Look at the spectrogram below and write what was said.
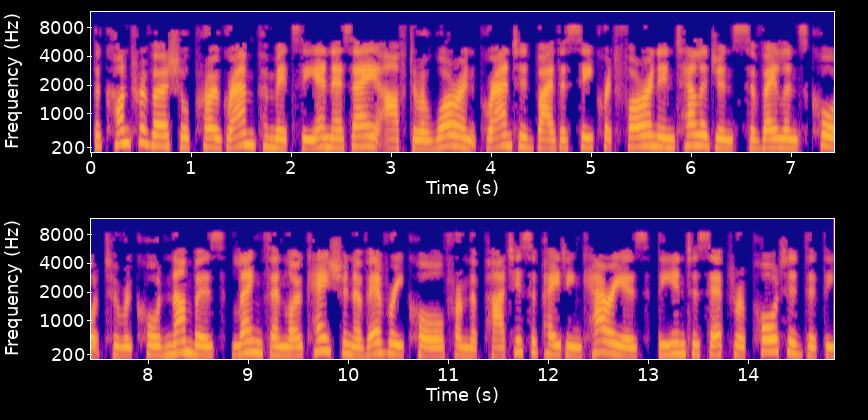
The controversial program permits the NSA after a warrant granted by the Secret Foreign Intelligence Surveillance Court to record numbers, length and location of every call from the participating carriers. The Intercept reported that the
